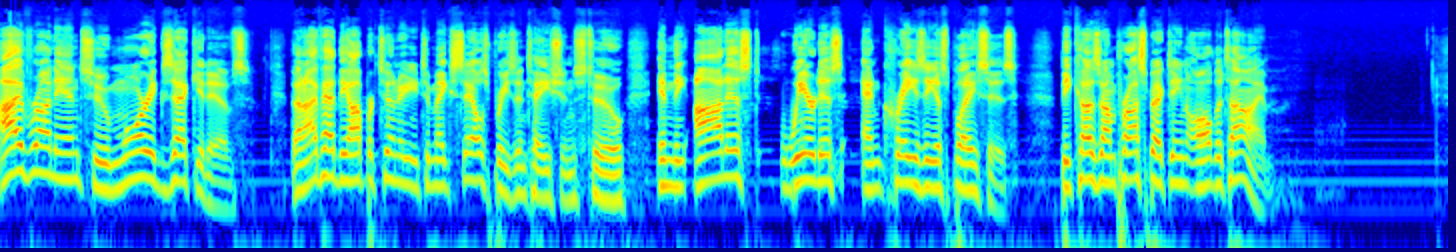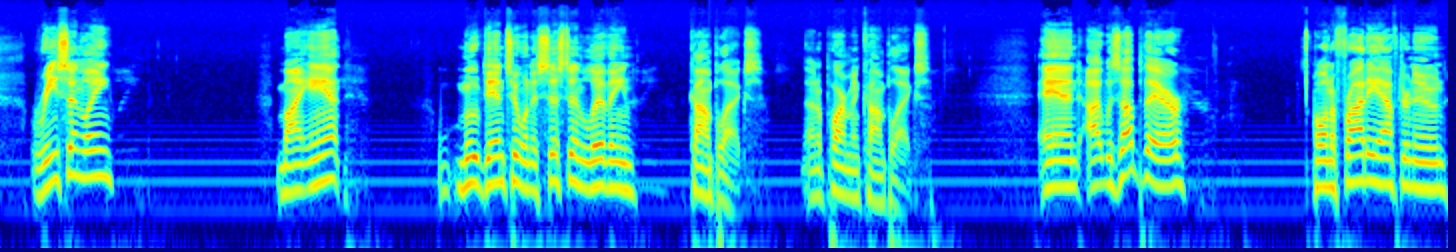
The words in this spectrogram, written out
I've run into more executives than I've had the opportunity to make sales presentations to in the oddest, weirdest, and craziest places because I'm prospecting all the time. Recently, my aunt moved into an assisted living complex, an apartment complex. And I was up there on a Friday afternoon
